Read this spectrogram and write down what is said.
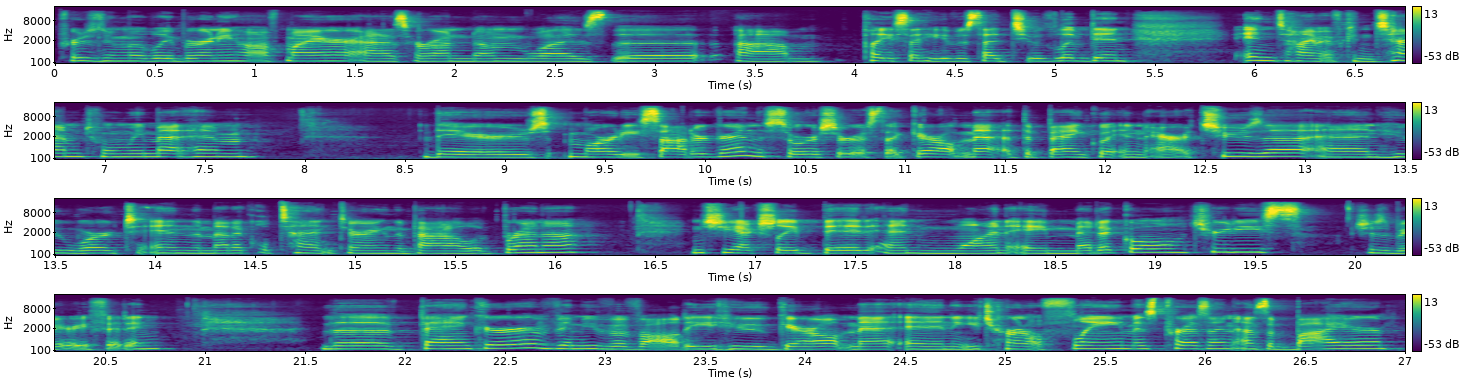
presumably Bernie Hofmeier, as Hirundum was the um, place that he was said to have lived in in time of contempt when we met him. There's Marti Sodergren, the sorceress that Geralt met at the banquet in Aretuza and who worked in the medical tent during the Battle of Brenna. And she actually bid and won a medical treatise, which is very fitting. The banker, Vimme Vivaldi, who Geralt met in Eternal Flame, is present as a buyer.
